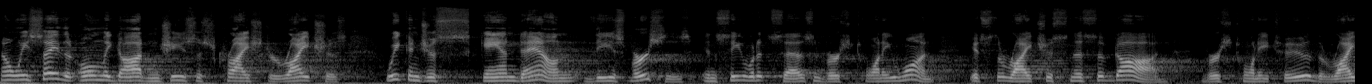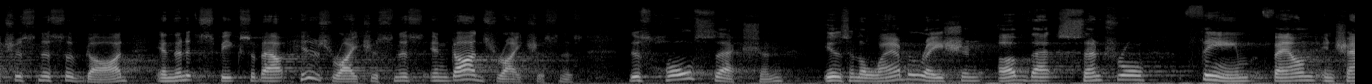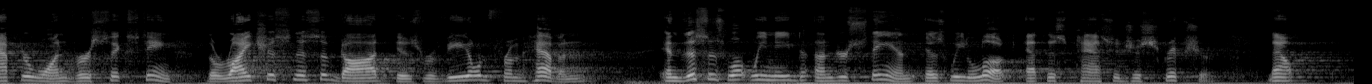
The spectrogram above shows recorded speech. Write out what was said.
Now, when we say that only God and Jesus Christ are righteous, we can just scan down these verses and see what it says in verse 21. It's the righteousness of God. Verse 22, the righteousness of God, and then it speaks about His righteousness and God's righteousness. This whole section is an elaboration of that central theme found in chapter 1, verse 16. The righteousness of God is revealed from heaven, and this is what we need to understand as we look at this passage of Scripture. Now,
